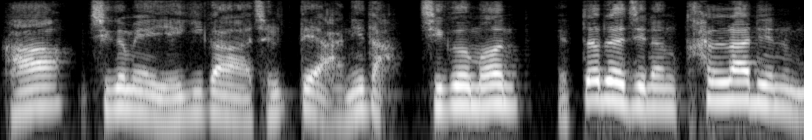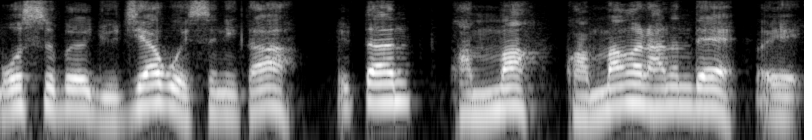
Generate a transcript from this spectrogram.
가 지금의 얘기가 절대 아니다. 지금은 떨어지는 칼날리는 모습을 유지하고 있으니까 일단 관망, 관망을 하는데 예,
